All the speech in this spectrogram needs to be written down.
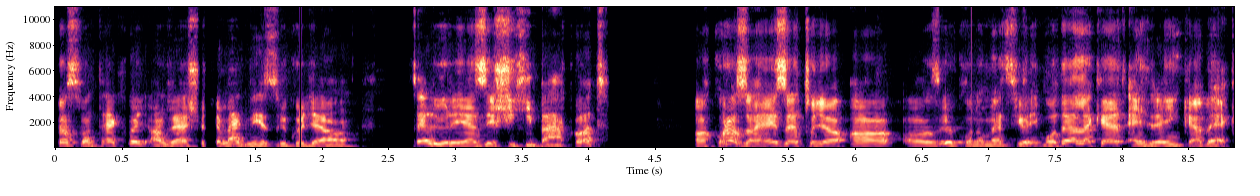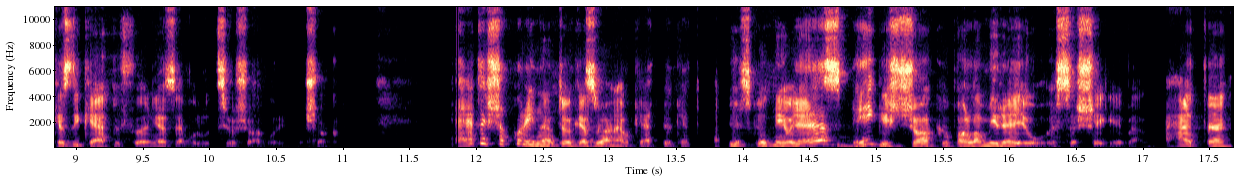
és azt mondták, hogy András, hogyha megnézzük ugye az előrejelzési hibákat, akkor az a helyzet, hogy a, a, az ökonometriai modelleket egyre inkább elkezdik elpüfölni az evolúciós algoritmusok. Hát és akkor innentől kezdve nem kell őket győzködni, hogy ez mégiscsak valamire jó összességében. Hát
